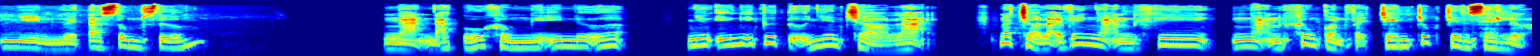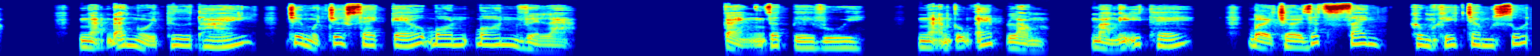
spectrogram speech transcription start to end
nhìn người ta sung sướng. Ngạn đã cố không nghĩ nữa, nhưng ý nghĩ cứ tự nhiên trở lại. Nó trở lại với ngạn khi ngạn không còn phải chen chúc trên xe lửa. Ngạn đã ngồi thư thái trên một chiếc xe kéo bon bon về làng. Cảnh rất tươi vui, ngạn cũng ép lòng mà nghĩ thế, bởi trời rất xanh, không khí trong suốt,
